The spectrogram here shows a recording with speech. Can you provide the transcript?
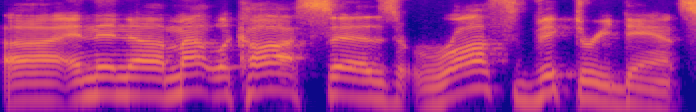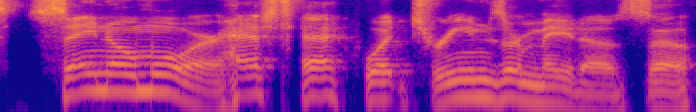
uh, and then uh, Matt Lacoste says Roth's victory dance. Say no more. Hashtag what dreams are made of. So,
